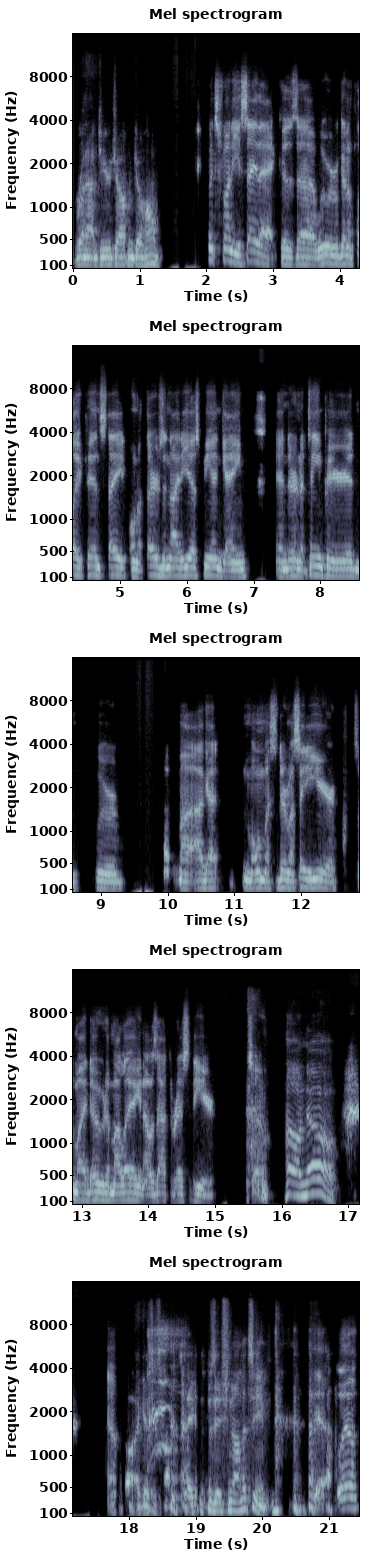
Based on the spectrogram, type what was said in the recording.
run out and do your job and go home. It's funny you say that because uh, we were going to play Penn State on a Thursday night ESPN game, and during the team period, we were my I got almost during my senior year, somebody dove on my leg and I was out the rest of the year. So Oh no. Yeah. Well, I guess it's not the safest position on the team. yeah. Well,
